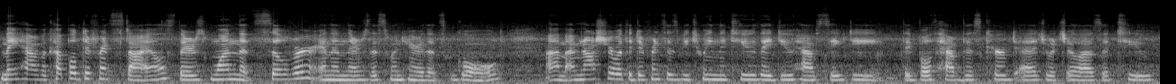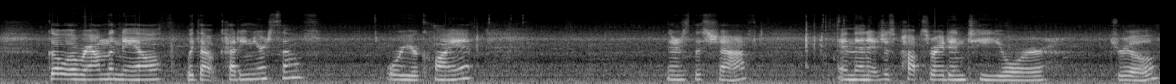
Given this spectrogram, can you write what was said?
They have a couple different styles. There's one that's silver and then there's this one here that's gold. Um, I'm not sure what the difference is between the two. They do have safety. They both have this curved edge which allows it to go around the nail without cutting yourself or your client. There's the shaft and then it just pops right into your drill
